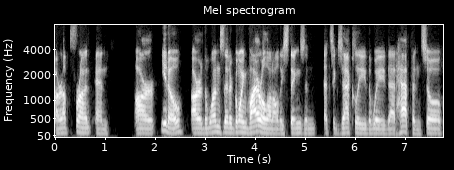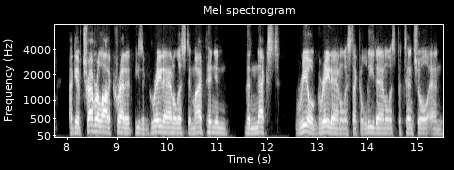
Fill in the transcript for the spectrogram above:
are up front and are, you know, are the ones that are going viral on all these things. And that's exactly the way that happened. So I give Trevor a lot of credit. He's a great analyst. In my opinion, the next real great analyst, like a lead analyst potential. And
